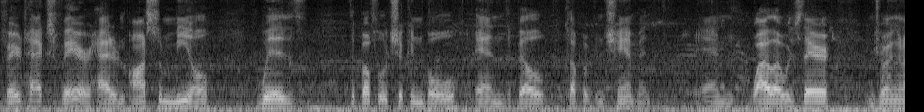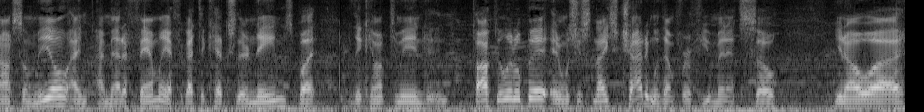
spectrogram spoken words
Fairfax Fare had an awesome meal with the Buffalo Chicken Bowl and the Bell Cup of Enchantment. And while I was there enjoying an awesome meal, I, I met a family. I forgot to catch their names, but they came up to me and, and talked a little bit, and it was just nice chatting with them for a few minutes. So, you know, uh,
